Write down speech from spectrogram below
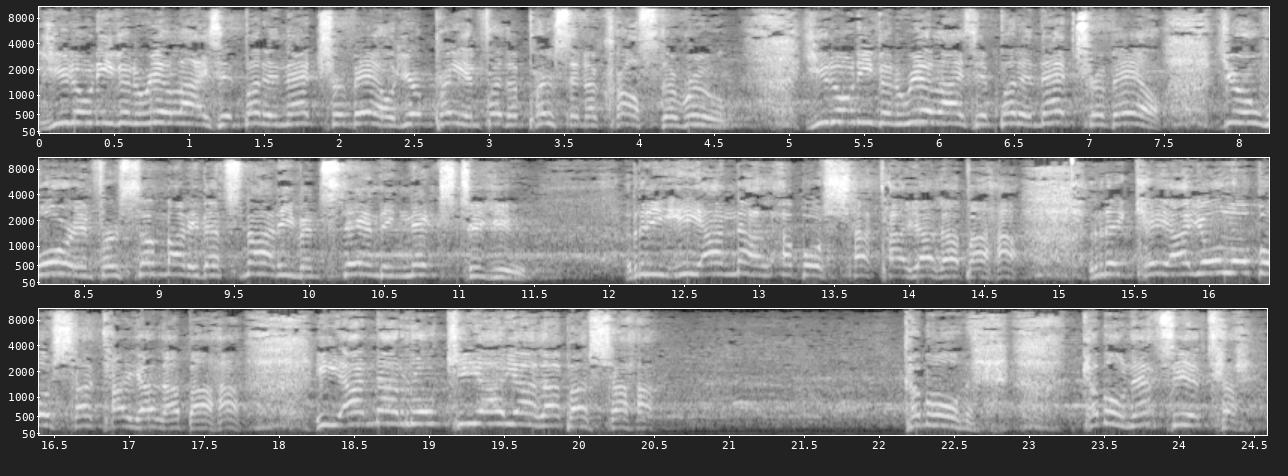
You don't even realize it, but in that travail, you're praying for the person across the room. You don't even realize it, but in that travail, you're warring for somebody that's not even standing next to you. Come on. Come on, that's it.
